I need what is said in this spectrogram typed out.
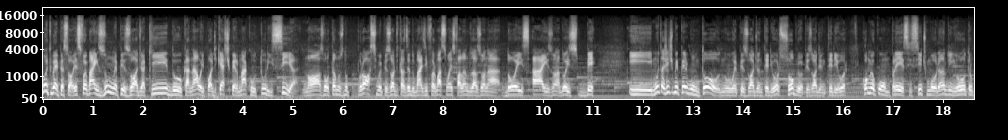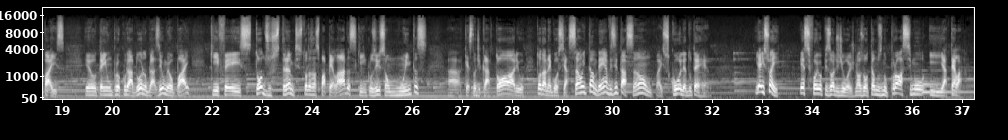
Muito bem, pessoal, esse foi mais um episódio aqui do canal e podcast Permacultura e CIA. Nós voltamos no próximo episódio trazendo mais informações falando da zona 2A e zona 2B. E muita gente me perguntou no episódio anterior, sobre o episódio anterior, como eu comprei esse sítio morando em outro país. Eu tenho um procurador no Brasil, meu pai, que fez todos os trâmites, todas as papeladas, que inclusive são muitas, a questão de cartório, toda a negociação e também a visitação, a escolha do terreno. E é isso aí. Esse foi o episódio de hoje. Nós voltamos no próximo e até lá.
